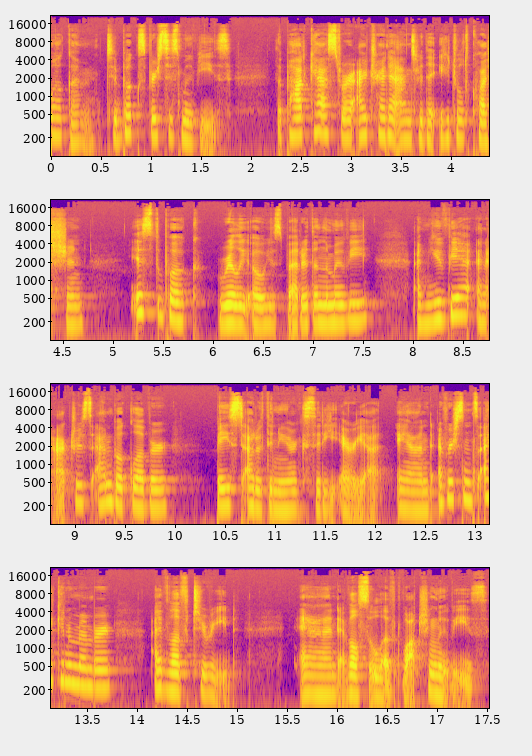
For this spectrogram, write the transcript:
Welcome to Books versus Movies, the podcast where I try to answer the age old question Is the book really always better than the movie? I'm Lluvia, an actress and book lover based out of the New York City area, and ever since I can remember, I've loved to read. And I've also loved watching movies.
